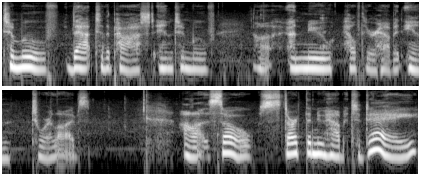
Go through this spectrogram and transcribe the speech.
to move that to the past and to move uh, a new, healthier habit into our lives. Uh, so start the new habit today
